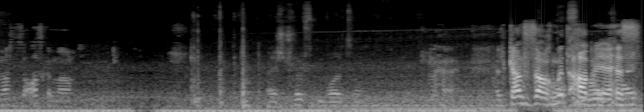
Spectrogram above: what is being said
Was hast du ausgemacht? Weil ich driften wollte. Das kannst du auch mit ABS.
